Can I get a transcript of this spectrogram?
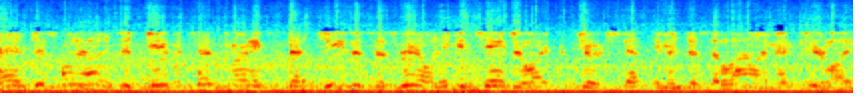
And just went out and just gave a testimony that Jesus is real and he can change your life if you accept him and just allow him into your life.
